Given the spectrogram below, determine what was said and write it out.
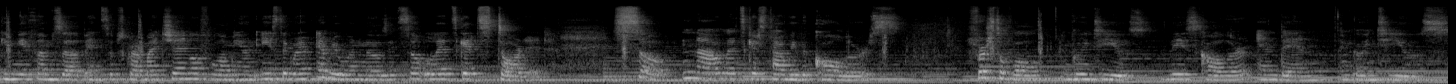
give me a thumbs up and subscribe my channel, follow me on Instagram, everyone knows it so let's get started. So now let's get started with the colors. First of all, I'm going to use this color and then I'm going to use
